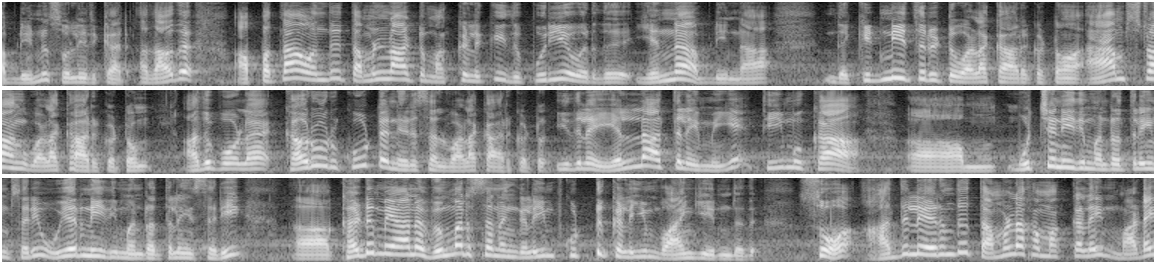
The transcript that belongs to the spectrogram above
அப்படின்னு சொல்லியிருக்கார். அதாவது அப்போ தான் வந்து தமிழ்நாட்டு மக்களுக்கு இது புரிய வருது. என்ன அப்படின்னா இந்த கிட்னி திருட்டு வழக்காக இருக்கட்டும் ஆம்ஸ்ட்ராங் வழக்காக இருக்கட்டும் அதுபோல் கரூர் கூட்ட நெரிசல் வழக்காக இருக்கட்டும் இதில் எல்லாத்துலேயுமே திமுக உச்ச நீதிமன்றத்திலையும் சரி உயர்நீதிமன்றத்திலையும் சரி கடுமையான விமர்சனங்களையும் குட்டுக்களையும் வாங்கி இருந்தது ஸோ அதிலிருந்து தமிழக மக்களை மடை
